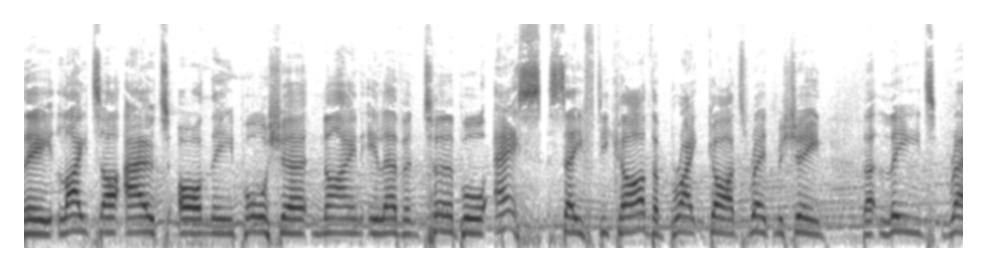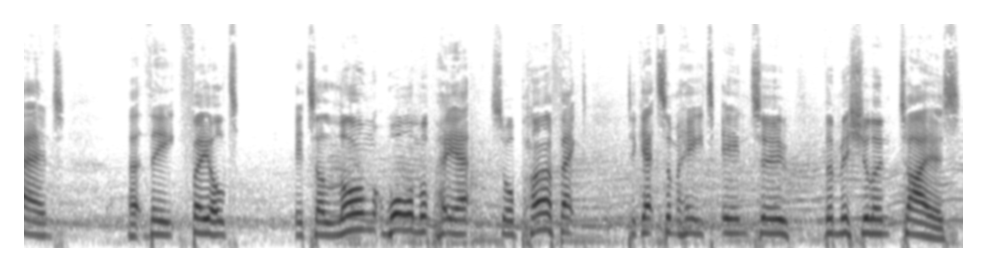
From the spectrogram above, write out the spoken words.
The lights are out on the Porsche 911 Turbo S safety car, the Bright Guards red machine that leads round at the field. It's a long warm up here, so perfect to get some heat into the Michelin tyres.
